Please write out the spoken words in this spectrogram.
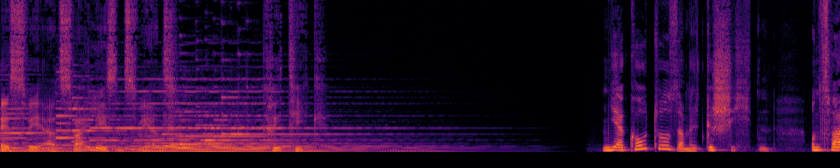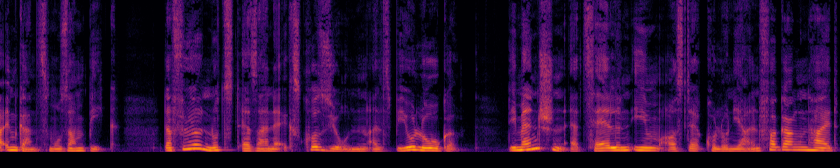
SWR 2 Lesenswert Kritik Miyakoto sammelt Geschichten, und zwar in ganz Mosambik. Dafür nutzt er seine Exkursionen als Biologe. Die Menschen erzählen ihm aus der kolonialen Vergangenheit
